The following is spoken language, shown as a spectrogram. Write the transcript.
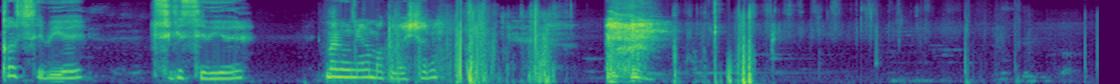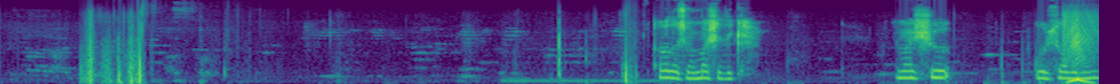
Kaç seviye? 8 seviye. Hemen oynayalım arkadaşlarım. Arkadaşlar başladık. Hemen şu kursu alalım.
